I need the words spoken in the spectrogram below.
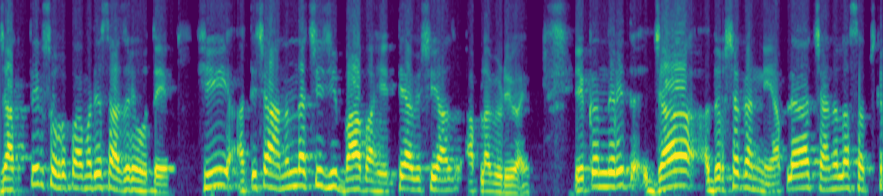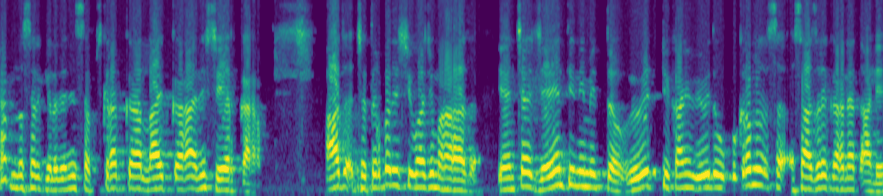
जागतिक स्वरूपामध्ये साजरी होते. ही अतिशय आनंदाची जी बाब आहे त्याविषयी आज आपला व्हिडिओ आहे. एकंदरीत ज्या दर्शकांनी आपल्या चॅनलला सबस्क्राईब नसेल केलं त्यांनी सबस्क्राईब करा लाईक करा आणि शेअर करा. आज छत्रपती शिवाजी महाराज यांच्या जयंतीनिमित्त विविध ठिकाणी विविध उपक्रम साजरे साजरे करण्यात आले.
